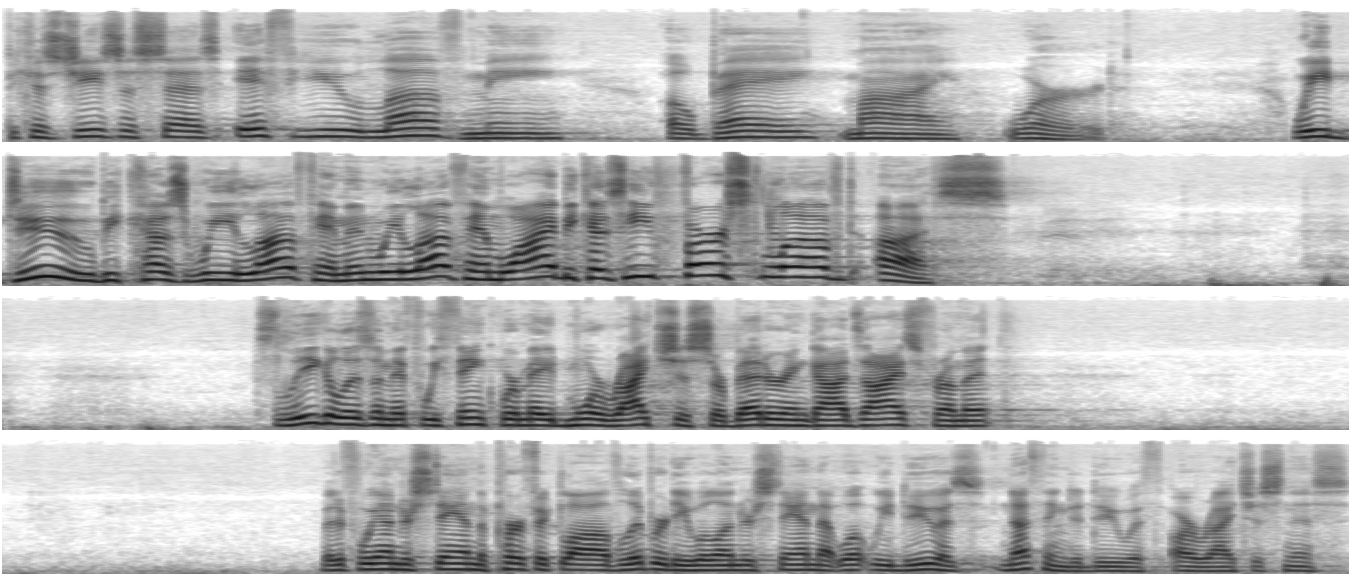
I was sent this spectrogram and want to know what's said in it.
because Jesus says, If you love me, obey my word. We do because we love him, and we love him. Why? Because he first loved us. It's legalism if we think we're made more righteous or better in God's eyes from it. But if we understand the perfect law of liberty, we'll understand that what we do has nothing to do with our righteousness.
